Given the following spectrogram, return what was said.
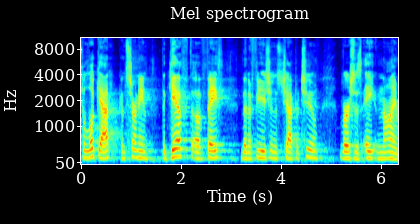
to look at concerning the gift of faith than Ephesians chapter 2, verses 8 and 9.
